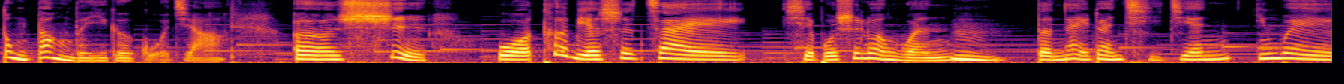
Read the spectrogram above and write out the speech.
动荡的一个国家。嗯、呃，是我特别是在写博士论文嗯的那一段期间，嗯、因为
